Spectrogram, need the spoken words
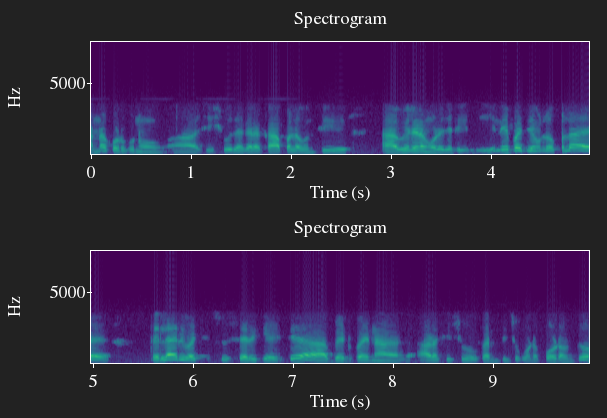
అన్న కొడుకును ఆ శిశువు దగ్గర కాపలా ఉంచి వెళ్ళడం కూడా జరిగింది. ఈ నేపథ్యం లోపల తెల్లారి వచ్చి చూసేసరికి అయితే ఆ బెడ్ పైన ఆడ శిశువు కనిపించకుండా పోవడంతో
